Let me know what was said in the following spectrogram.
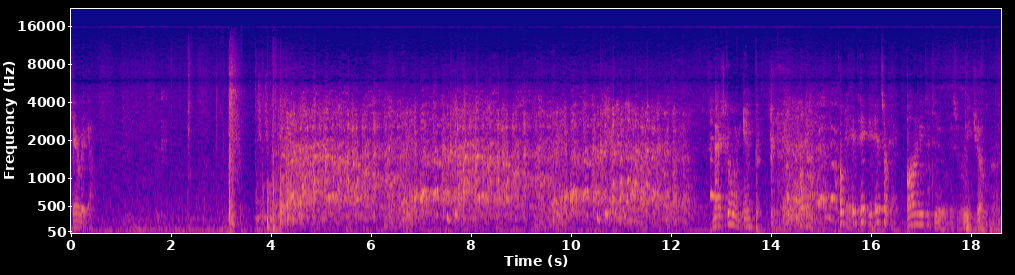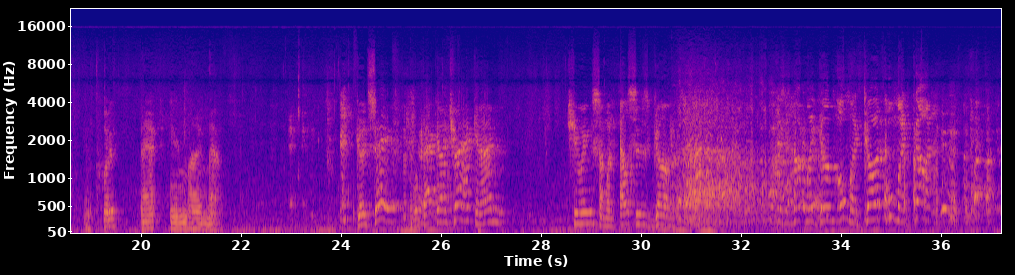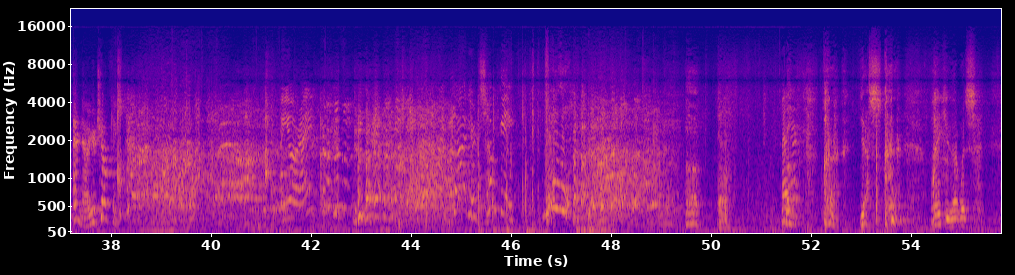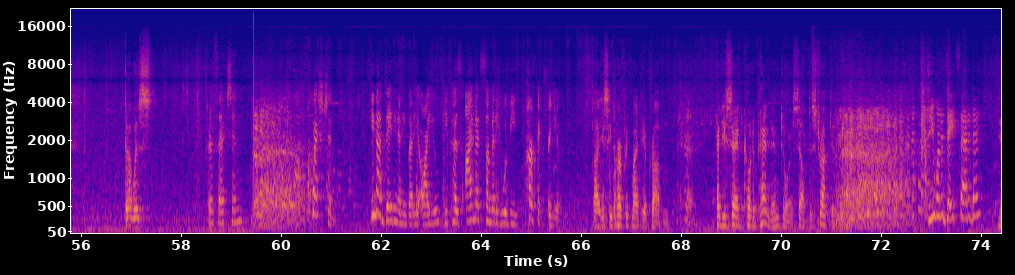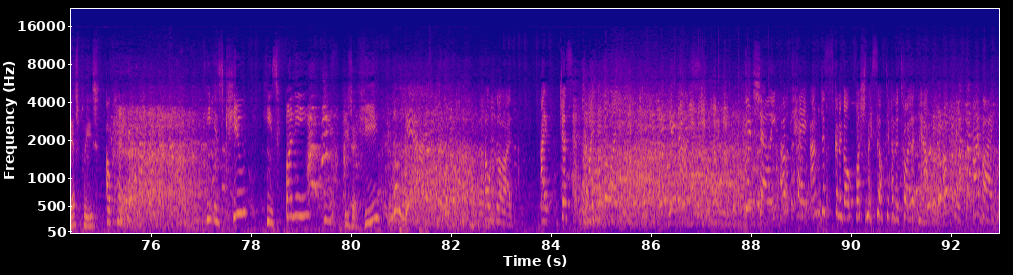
Here we go. Nice going, imp. Okay, okay, it, it, it's okay. All I need to do is reach over and put it back in my mouth. Good save. We're back on track, and I'm chewing someone else's gum. This is not my gum. Oh my god. Oh my god. And now you're choking. Are you all right? oh my God, you're choking. Better? Yes. Thank you. That was. That was. Perfection. Question. You're not dating anybody, are you? Because I met somebody who would be perfect for you. Uh, you see, perfect might be a problem. Had you said codependent or self destructive? Do you want to date Saturday? Yes, please. Okay. he is cute. He's funny. He's. He's a he? Well, yeah. Oh, God. I just. I feel like. You're nuts. Good, Shelley. Okay, I'm just gonna go flush myself down the toilet now. Okay, bye bye.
